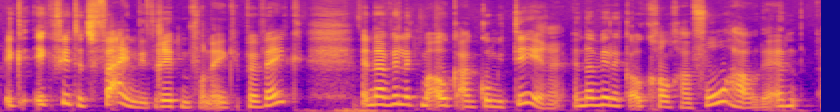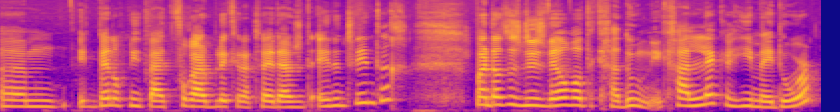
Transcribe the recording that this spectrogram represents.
ik, ik vind het fijn, dit ritme van één keer per week. En daar wil ik me ook aan committeren. En daar wil ik ook gewoon gaan volhouden. En um, ik ben nog niet bij het vooruitblikken naar 2021. Maar dat is dus wel wat ik ga doen. Ik ga lekker hiermee door.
